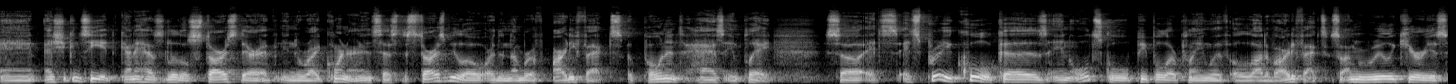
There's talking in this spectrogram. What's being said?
And as you can see, it kind of has little stars there in the right corner, and it says the stars below are the number of artifacts opponent has in play. So it's it's pretty cool because in old school people are playing with a lot of artifacts. So I'm really curious.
